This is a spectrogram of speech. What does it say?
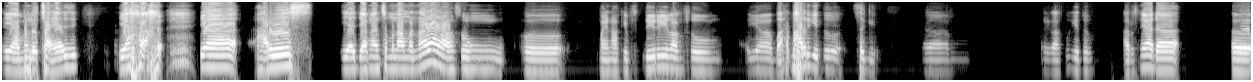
ya menurut saya sih ya ya harus ya jangan semena-mena lah langsung eh, main hakim sendiri langsung ya barbar gitu segi dalam perilaku gitu. Harusnya ada eh,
